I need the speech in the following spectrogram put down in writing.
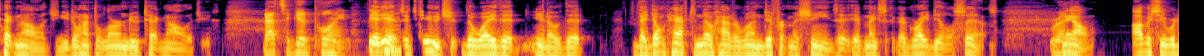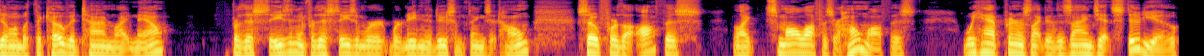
technology. You don't have to learn new technologies. That's a good point. It is. Mm-hmm. It's huge the way that, you know, that they don't have to know how to run different machines. It, it makes a great deal of sense. Right. Now, obviously we're dealing with the COVID time right now for this season. And for this season, we're, we're needing to do some things at home. So for the office, like small office or home office, we have printers like the DesignJet Studio,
